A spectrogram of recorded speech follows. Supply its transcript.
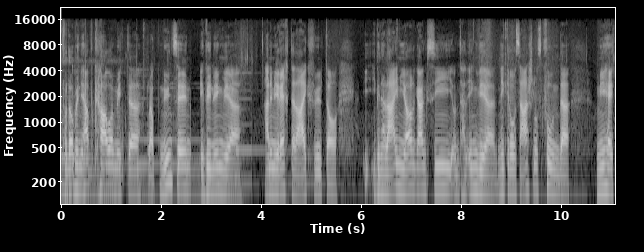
Von da bin ich abgehauen mit äh, glaub 19. Ich bin irgendwie, äh, habe ich mich recht allein gefühlt da. Ich, bin allein im Jahrgang und habe irgendwie nicht großen Anschluss gefunden. Mir hat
